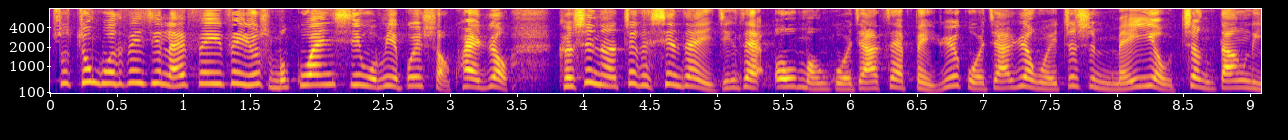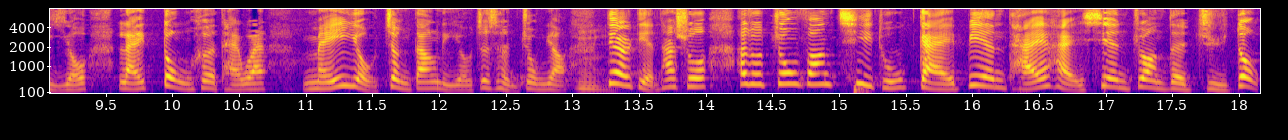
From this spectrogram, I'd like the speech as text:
说中国的飞机来飞一飞有什么关系？我们也不会少块肉。可是呢，这个现在已经在欧盟国家、在北约国家认为这是没有正当理由来恫吓台湾，没有正当理由，这是很重要。第二点，他说，他说中方企图改变台海现状的举动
